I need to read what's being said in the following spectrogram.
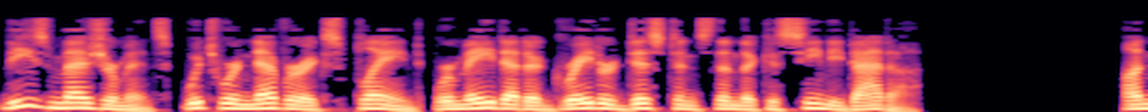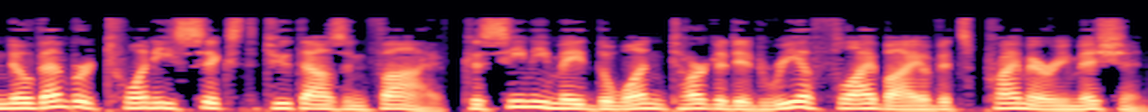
These measurements, which were never explained, were made at a greater distance than the Cassini data. On November 26, 2005, Cassini made the one targeted Rhea flyby of its primary mission.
